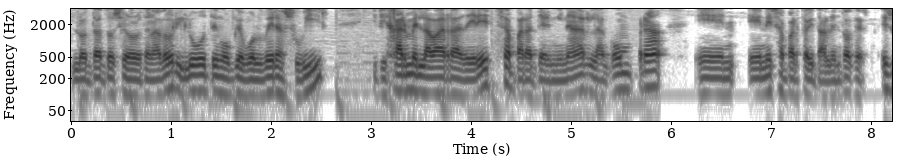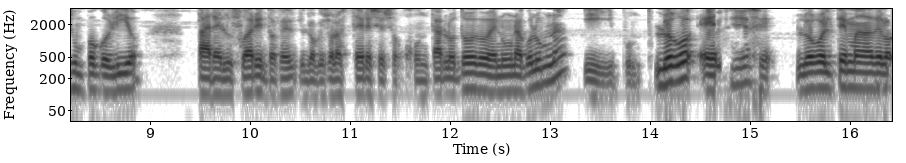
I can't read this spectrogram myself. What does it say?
los, datos en el ordenador y luego tengo que volver a subir y fijarme en la barra derecha para terminar la compra en, en ese apartado y tal. Entonces, es un poco lío para el usuario, entonces lo que suelo hacer es eso, juntarlo todo en una columna y punto. Luego, eh, sí, luego el tema de los...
